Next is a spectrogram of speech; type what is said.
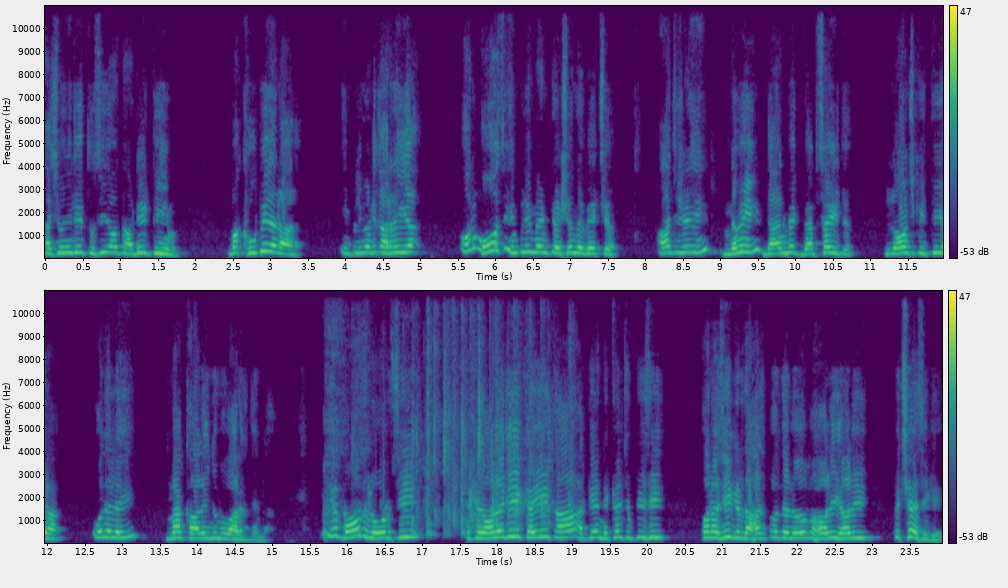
ਅਸ਼ਵਨੀ ਜੀ, ਤੁਸੀਂ ਔਰ ਤੁਹਾਡੀ ਟੀਮ ਬਖੂਬੀ ਦੇ ਨਾਲ ਇੰਪਲੀਮੈਂਟ ਕਰ ਰਹੀ ਆ ਔਰ ਉਸ ਇੰਪਲੀਮੈਂਟੇਸ਼ਨ ਦੇ ਵਿੱਚ ਅੱਜ ਜਿਹੜੀ ਨਵੀਂ ਡਾਇਨਾਮਿਕ ਵੈਬਸਾਈਟ ਲਾਂਚ ਕੀਤੀ ਆ, ਉਹਦੇ ਲਈ ਮੈਂ ਕਾਲਜ ਨੂੰ ਮੁਬਾਰਕ ਦਿੰਦਾ। ਇਹ ਬਹੁਤ ਲੋੜ ਸੀ। ਟੈਕਨੋਲੋਜੀ ਕਈ ਤਾਂ ਅੱਗੇ ਨਿਕਲ ਚੁੱਕੀ ਸੀ, ਪਰ ਅਸੀਂ ਗੁਰਦਾਸਪੁਰ ਦੇ ਲੋਕ ਹੌਲੀ ਹੌਲੀ ਪਿੱਛੇ ਸੀਗੇ।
